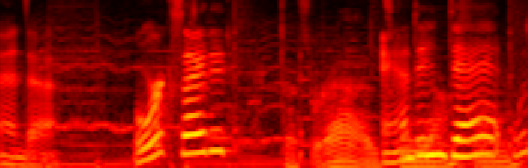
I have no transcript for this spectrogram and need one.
And uh, but we're excited That's rad. It's and in be debt. Woo.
